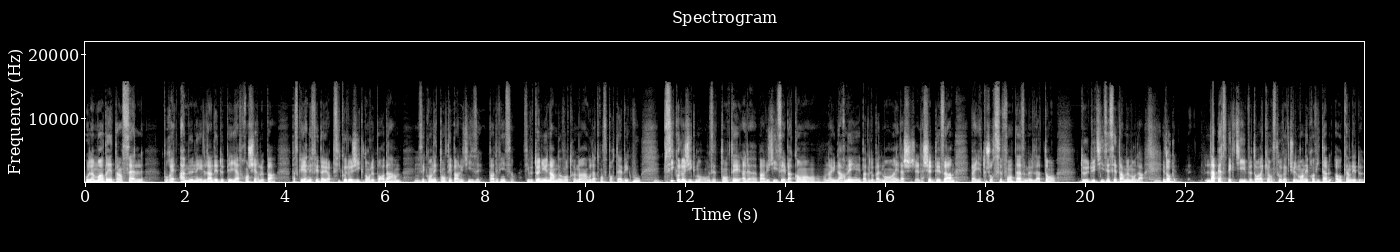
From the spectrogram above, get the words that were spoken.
où la moindre étincelle pourrait amener l'un des deux pays à franchir le pas, parce qu'il y a un effet d'ailleurs psychologique dans le port d'armes, mhm. c'est qu'on est tenté par l'utiliser, par définition. Si vous tenez une arme dans votre main, vous la transportez avec vous, mhm. psychologiquement, vous êtes tenté par l'utiliser. Bah, quand on a une armée, bah, globalement, elle, achète des armes, bah, il y a toujours ce fantasme latent d'utiliser cet armement-là. Mhm. Et donc, la perspective dans laquelle on se trouve actuellement n'est profitable à aucun des deux.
